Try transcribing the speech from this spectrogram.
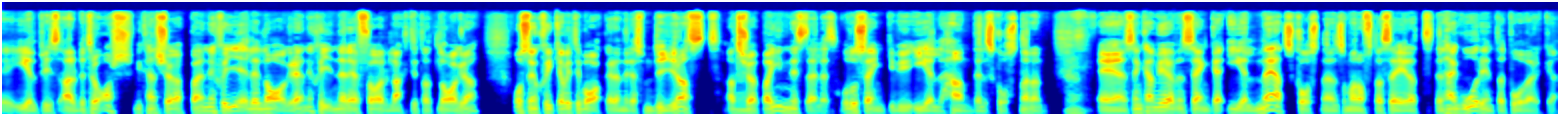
elprisarbitrage. Vi kan köpa energi eller lagra energi när det är fördelaktigt att lagra. Och sen skickar vi tillbaka den när det är som dyrast att Mm. köpa in istället. Och då sänker vi elhandelskostnaden. Mm. Sen kan vi även sänka elnätskostnaden som man ofta säger att den här går inte att påverka.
